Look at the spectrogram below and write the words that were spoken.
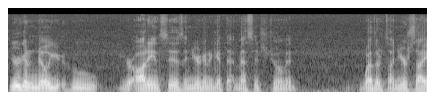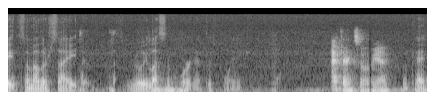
you're going to know your, who your audience is, and you're going to get that message to them. And whether it's on your site, some other site, that's really less important at this point. I think so. Yeah. Okay.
